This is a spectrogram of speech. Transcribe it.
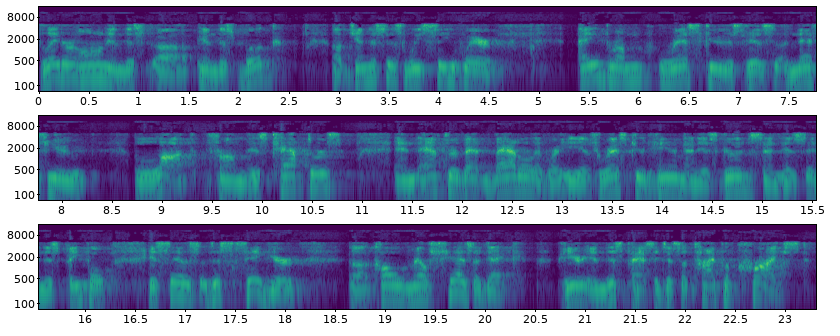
Later on in this, uh, in this book of Genesis, we see where Abram rescues his nephew Lot from his captors. And after that battle where he has rescued him and his goods and his, and his people, it says this figure uh, called Melchizedek here in this passage is a type of Christ.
